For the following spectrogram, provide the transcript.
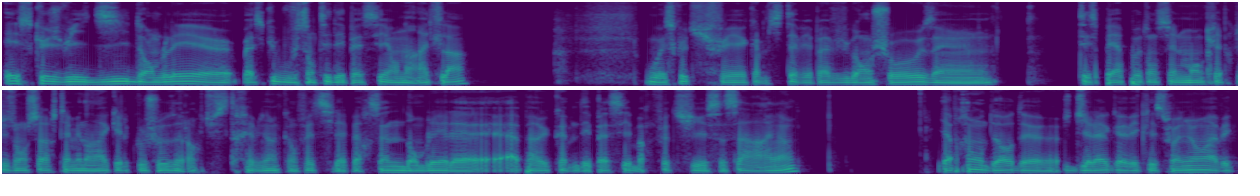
est-ce que je lui ai dit d'emblée parce que vous vous sentez dépassé, on arrête là? Ou est-ce que tu fais comme si tu n'avais pas vu grand-chose et t'espères potentiellement que la prise en charge t'amènera à quelque chose alors que tu sais très bien qu'en fait si la personne d'emblée elle est apparue comme dépassée, ben en fait ça sert à rien. Et après en dehors de, du dialogue avec les soignants, avec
